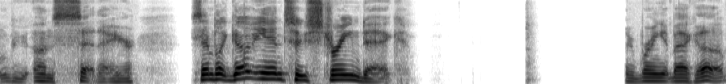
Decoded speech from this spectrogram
in. Unset that here. Simply go into Stream Deck. We bring it back up.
